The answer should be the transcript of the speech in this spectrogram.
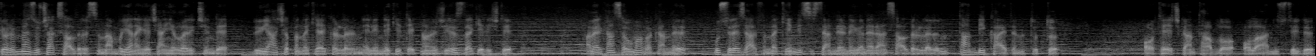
Görünmez uçak saldırısından bu yana geçen yıllar içinde dünya çapındaki hackerların elindeki teknoloji hızla gelişti. Amerikan Savunma Bakanlığı bu süre zarfında kendi sistemlerine yönelen saldırıların tam bir kaydını tuttu. Ortaya çıkan tablo olağanüstüydü.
